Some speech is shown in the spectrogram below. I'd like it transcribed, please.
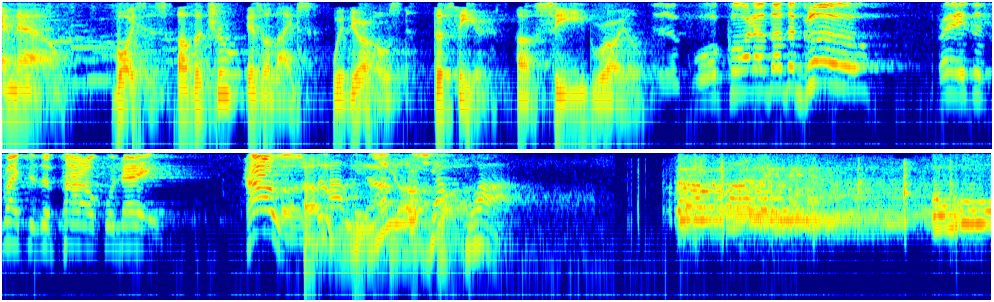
And now, Voices of the True Israelites with your host, the seer of Seed Royal. To the four corners of the globe, praise his righteous and powerful name. Hallelujah. Hallelujah. Yahweh. Oh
